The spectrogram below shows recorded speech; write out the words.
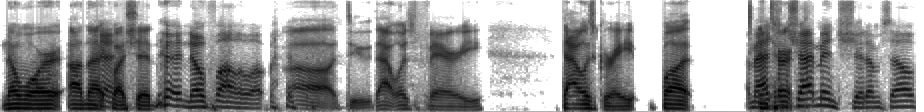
no more on that Yeah. question. no follow up. oh, dude, that was very, that was great. But Imagine ter- Chapman shit himself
